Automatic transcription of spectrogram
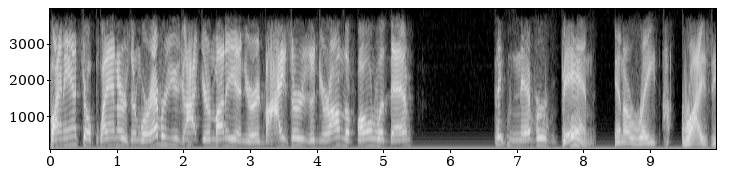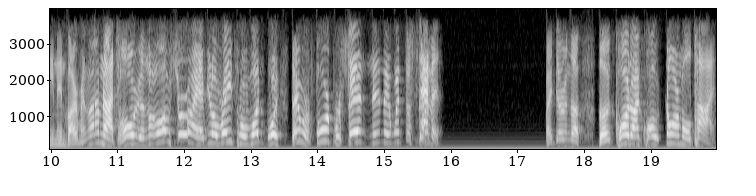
financial planners and wherever you got your money and your advisors and you're on the phone with them. They've never been in a rate rising environment. I'm not told you. Oh, I'm sure I have. You know, rates were one point. They were four percent, and then they went to seven. Right during the the quote unquote normal time.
